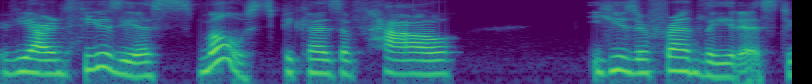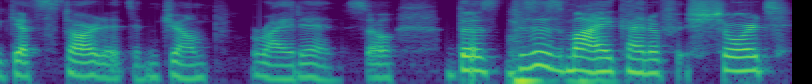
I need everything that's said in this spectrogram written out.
VR enthusiasts most because of how user friendly it is to get started and jump right in. So those this is my kind of short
